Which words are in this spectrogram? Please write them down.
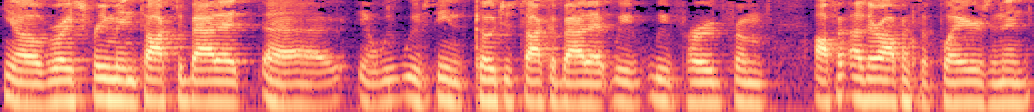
you know, Royce Freeman talked about it. Uh, you know, we, we've seen coaches talk about it. We've we've heard from off- other offensive players, and then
